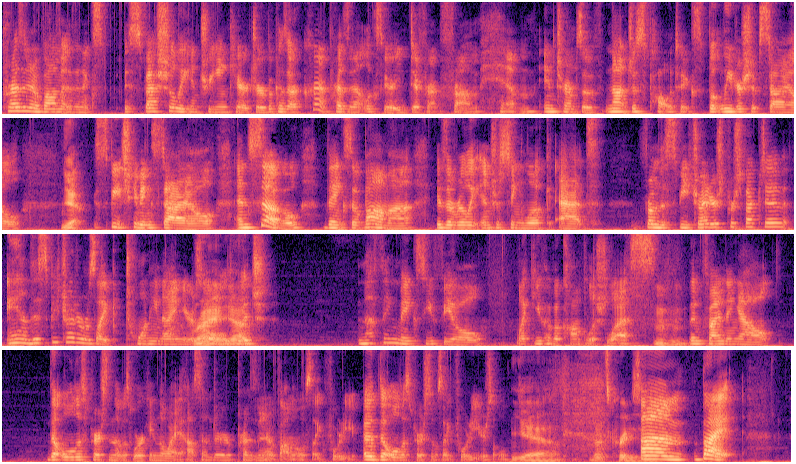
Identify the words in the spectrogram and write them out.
President Obama is an ex- especially intriguing character because our current president looks very different from him in terms of not just politics, but leadership style. Yeah. Speech giving style. And so, Thanks Obama is a really interesting look at from the speechwriter's perspective. And this speechwriter was like 29 years Right, old, yeah. which nothing makes you feel like you have accomplished less Mm-hmm. than finding out the oldest person that was working in the White House under President Obama was like 40 uh, the oldest person was like 40 years old. Yeah, that's crazy. Um but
